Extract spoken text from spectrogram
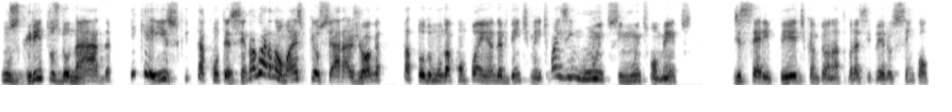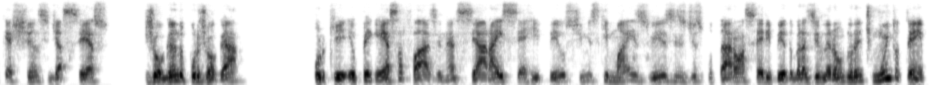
Uns gritos do nada. O que, que é isso? O que está acontecendo? Agora não mais, porque o Ceará joga, está todo mundo acompanhando, evidentemente. Mas em muitos, em muitos momentos de Série B de Campeonato Brasileiro, sem qualquer chance de acesso, jogando por jogar, porque eu peguei essa fase, né? Ceará e CRB, os times que mais vezes disputaram a Série B do Brasileirão durante muito tempo.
